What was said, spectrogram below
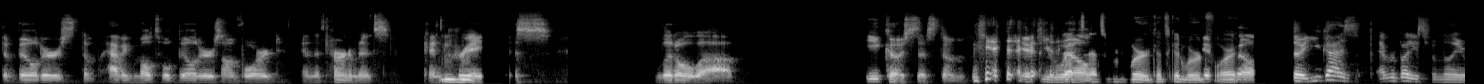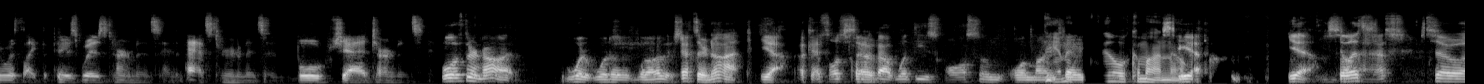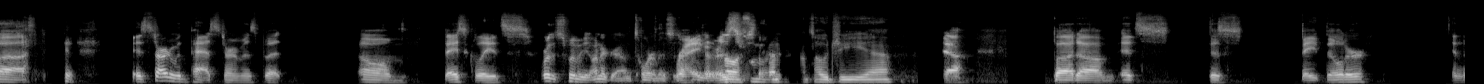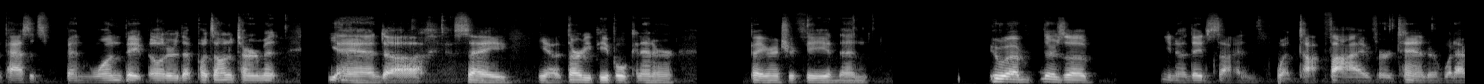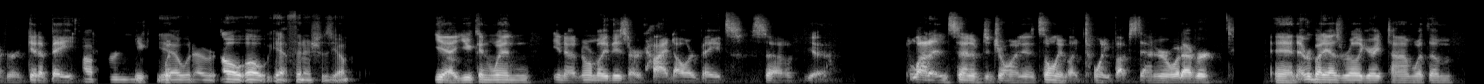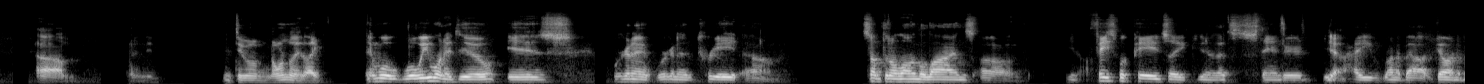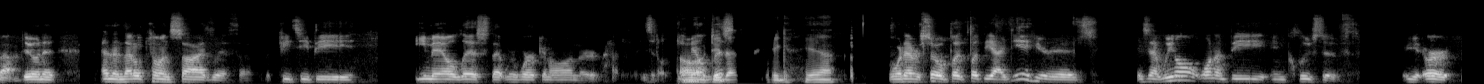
the builders, the having multiple builders on board and the tournaments, and Mhm. create this little uh, ecosystem, if you will. that's a good word. That's a good word if for it. will. So you guys, everybody's familiar with like the Piz Wiz tournaments and the Pats tournaments and Bull Shad tournaments. well, if they're not, what what are, what are they? If they're not, yeah, okay. Let's, let's so, talk about what these awesome online Damn it. Phil, come on now. Yeah, yeah. So let's Dumbass. So uh it started with past tournaments, but um basically it's or the swimming underground tournaments, Right, or Oh, It's- OG, yeah. yeah. But um it's this bait builder. In the past it's been one bait builder that puts on a tournament and uh say, you know, 30 people can enter, pay your entry fee and then whoever there's a you know, they decide what top 5 or 10 or whatever get a bait Top three, You- yeah, whatever. Oh, oh, yeah, finishes, yep. yeah, you can win. You know, normally these are high dollar baits, so yeah. a lot of incentive to join. And it's only like twenty bucks down or whatever, and everybody has a really great time with them. Um, and do them normally like And what what we want to do is we're gonna we're gonna create um, something along the lines of you know Facebook page like you know that's standard you know how you run about going about doing it, and then that'll coincide with uh, the PTB email list that we're working on or is it an email Oh, dude, list that's big. Yeah. whatever. So, but but the idea here is is that we don't want to be inclusive or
